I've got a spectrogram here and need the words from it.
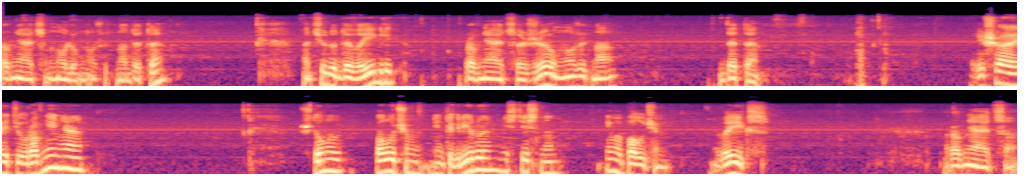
равняется 0 умножить на dt. Отсюда dvy равняется g умножить на dt. Решая эти уравнения, что мы получим? Интегрируем, естественно. И мы получим vx равняется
